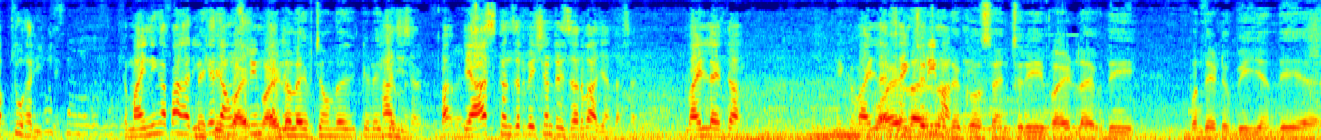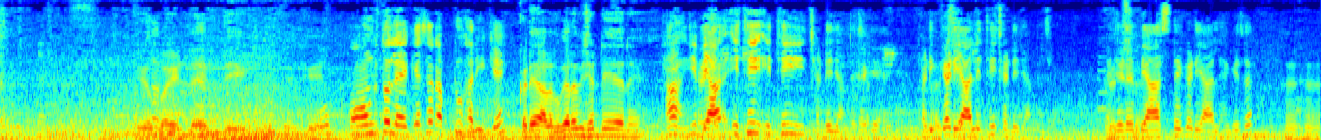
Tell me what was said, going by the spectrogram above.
ਅਪ ਟੂ ਹਰੀਕੇ ਤੇ ਮਾਈਨਿੰਗ ਆਪਾਂ ਹਰੀਕੇ ਡਾਊਨਸਟ੍ਰੀਮ ਵਾਈਲਡ ਲਾਈਫ ਚ ਆਉਂਦਾ ਕਿਹੜੇ ਹਾਂਜੀ ਸਰ ਬਿਆਸ ਕੰਜ਼ਰਵੇਸ਼ਨ ਰਿਜ਼ਰਵ ਆ ਜਾਂਦਾ ਸਰ ਵਾਈਲਡ ਲਾਈਫ ਦਾ। ਇੱਕ ਵਾਈਲਡ ਲਾਈਫ ਸੈਂਚੁਰੀ ਮੰਨਦੇ ਦੇਖੋ ਸੈਂਚੁਰੀ ਵਾਈਲਡ ਲਾਈਫ ਦੀ ਬੰਦੇ ਡੁੱਬੀ ਜਾਂਦੇ ਆ। ਇਹ ਵਾਈਲਡ ਲਾਈਫ ਦੀ। ਉਹ ਪੌਂਗ ਤੋਂ ਲੈ ਕੇ ਸਰ ਅਪ ਟੂ ਹਰੀਕੇ ਘੜਿਆਲ ਵਗੈਰਾ ਵੀ ਛੱਡੇ ਆ ਨੇ? ਹਾਂ ਇਹ ਬਿਆ ਇੱਥੇ ਇੱਥੇ ਹੀ ਛੱਡੇ ਜਾਂਦੇ ਸਰ ਖੜੀ ਘੜਿਆਲ ਇੱਥੇ ਹੀ ਛੱਡੇ ਜਾਂਦੇ ਸਰ ਜਿਹੜੇ। ਬਿਆਸ ਦੇ ਘੜਿਆਲ ਹੈਗੇ ਸਰ ਹਾਂ ਹਾਂ।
